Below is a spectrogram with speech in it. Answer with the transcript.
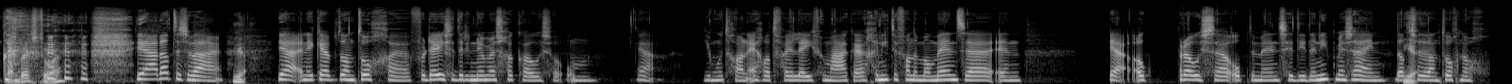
kan best hoor. ja, dat is waar. Ja. ja, en ik heb dan toch uh, voor deze drie nummers gekozen om... Ja, je moet gewoon echt wat van je leven maken. Genieten van de momenten en ja, ook proosten op de mensen die er niet meer zijn. Dat Ja. ze dan toch nog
